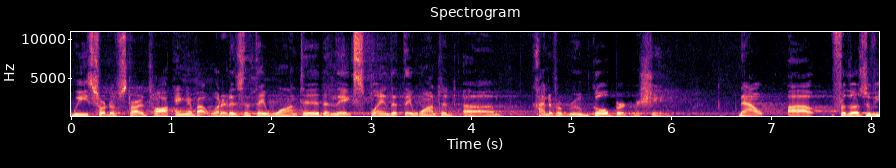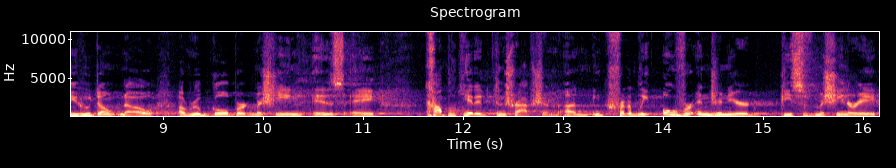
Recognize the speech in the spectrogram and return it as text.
we sort of started talking about what it is that they wanted, and they explained that they wanted uh, kind of a Rube Goldberg machine. Now, uh, for those of you who don't know, a Rube Goldberg machine is a complicated contraption, an incredibly over engineered piece of machinery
